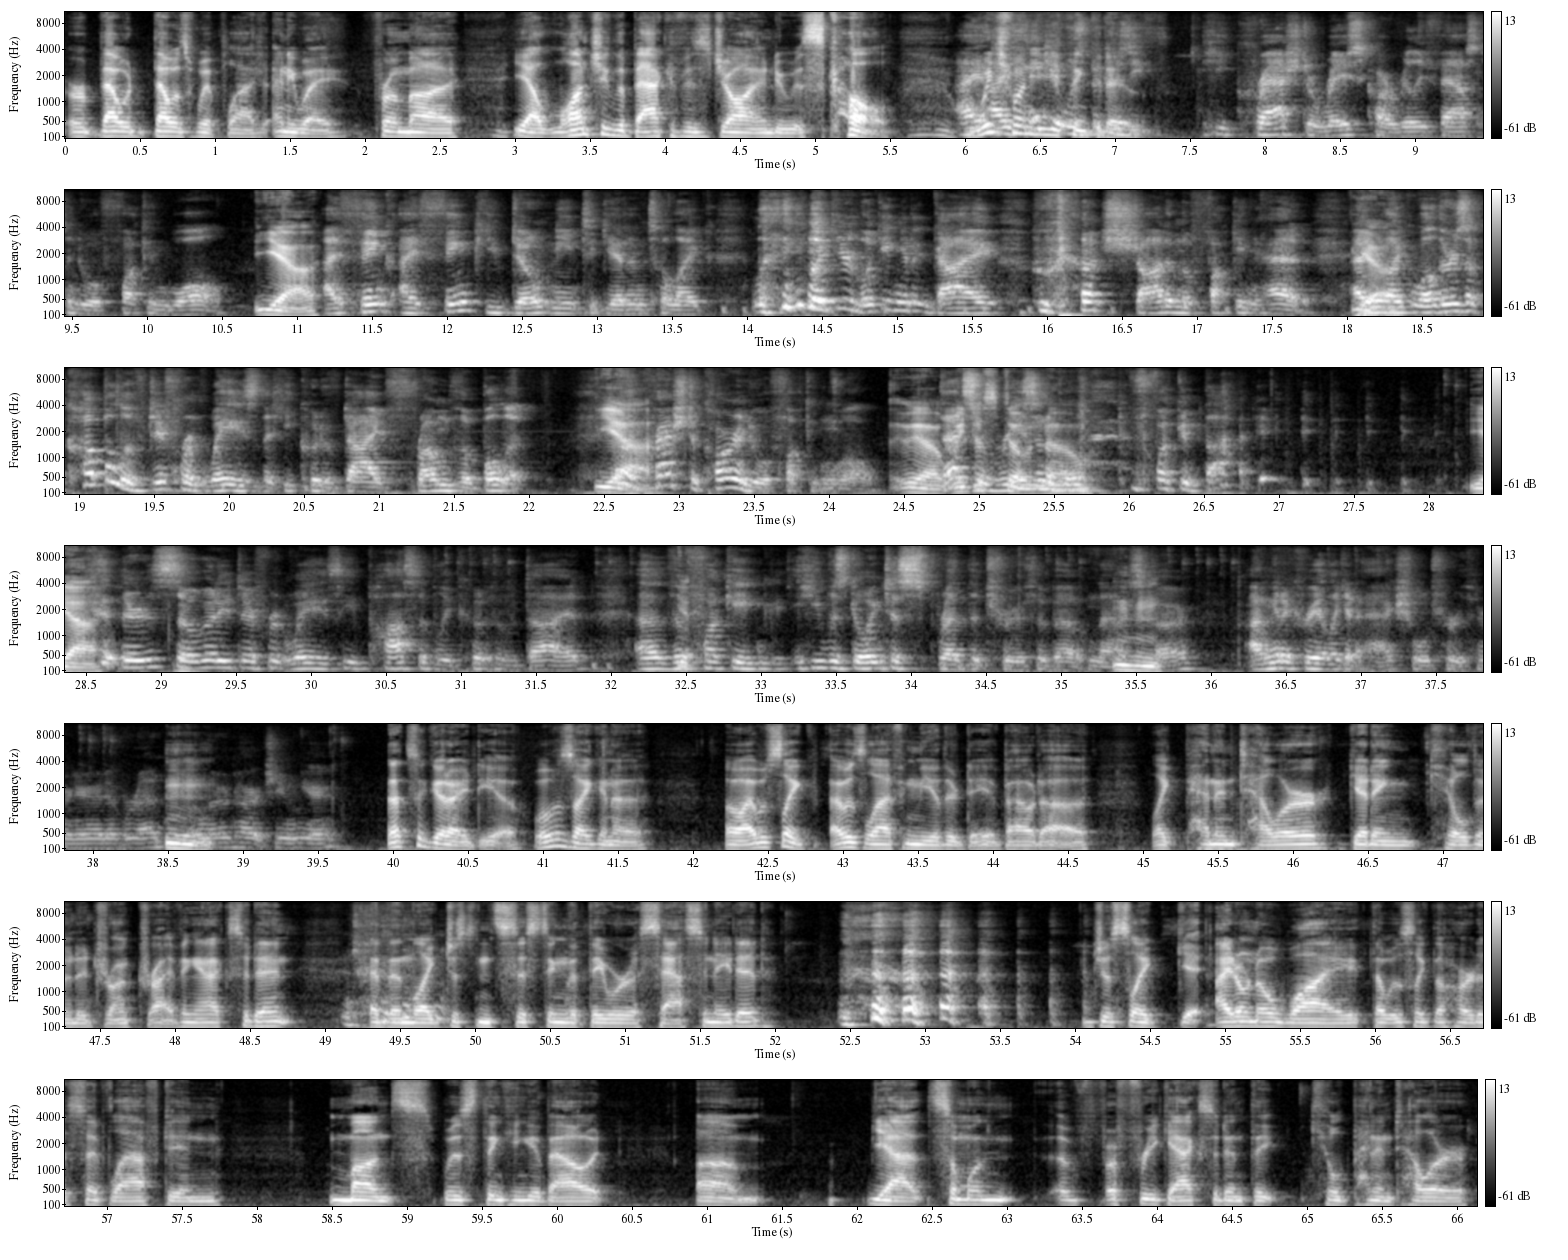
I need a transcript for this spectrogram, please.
Or that would that was whiplash. Anyway from uh yeah launching the back of his jaw into his skull. I, which I one do you it think it because He, he crashed a race car really fast into a fucking wall. yeah. I think I think you don't need to get into like like, like you're looking at a guy who got shot in the fucking head. And you're like, well, there's a couple of different ways that he could have died from the bullet. Yeah crashed a car into a fucking wall. yeah we just don't know fucking die. yeah There's so many different ways he possibly could have died. Uh, the Yeah. fucking he was going to spread the truth about NASCAR. Mm-hmm. I'm gonna create like an actual truth or narrative around Mhm. Dale Earnhardt Jr. that's a good idea what was i gonna oh i was like i was laughing the other day about uh like penn and teller getting killed in a drunk driving accident and then like just insisting that they were assassinated just like get, i don't know why that was like the hardest i've laughed in months was thinking about um yeah someone a, a freak accident that killed penn and teller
